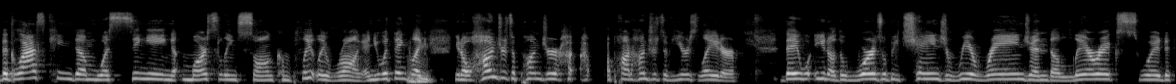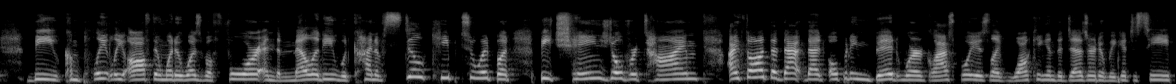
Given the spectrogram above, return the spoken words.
the Glass Kingdom was singing Marceline's song completely wrong. And you would think, like, Mhm. you know, hundreds upon, upon hundreds of years later, they, you know, the words would be changed, rearranged, and the lyrics would be completely off than what it was before. And the melody would kind of still keep to it, but be changed over time. I thought that that that opening bit where Glass Boy is like walking in the desert and we get to see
